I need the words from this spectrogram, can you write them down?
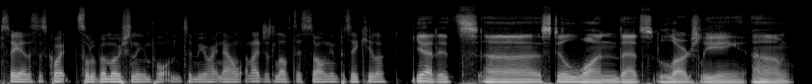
so yeah, this is quite sort of emotionally important to me right now, and I just love this song in particular. Yeah, it's uh, still one that's largely um,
